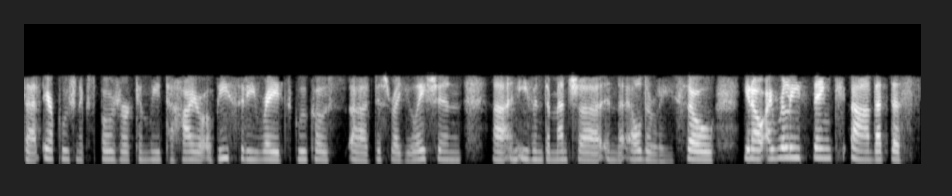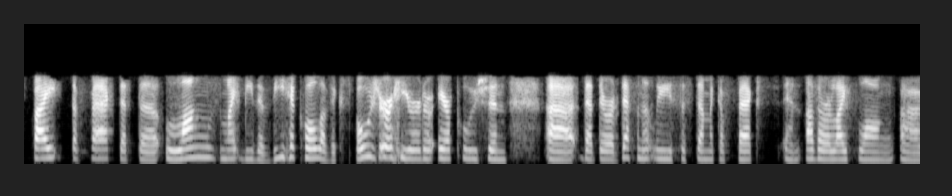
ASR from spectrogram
that air pollution exposure can lead to higher obesity rates, glucose uh, dysregulation, uh, and even dementia in the elderly. So, you know, I really think uh, that despite the fact that the lungs might be the vehicle of exposure here to air pollution, uh, that there are definitely systemic effects and other lifelong uh,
